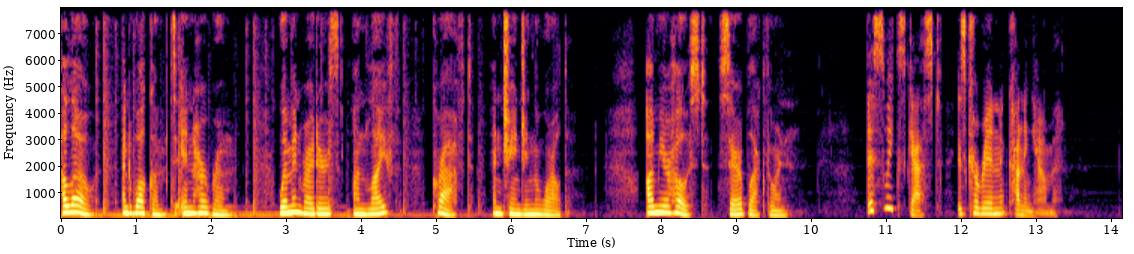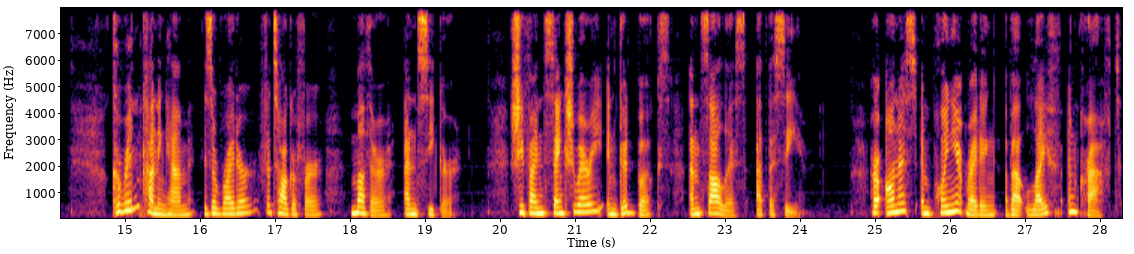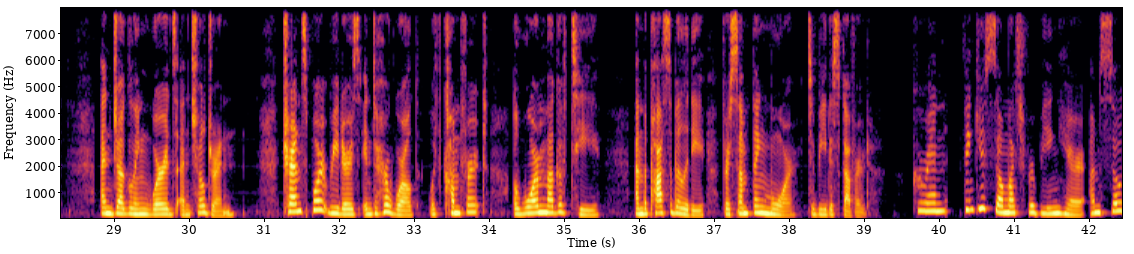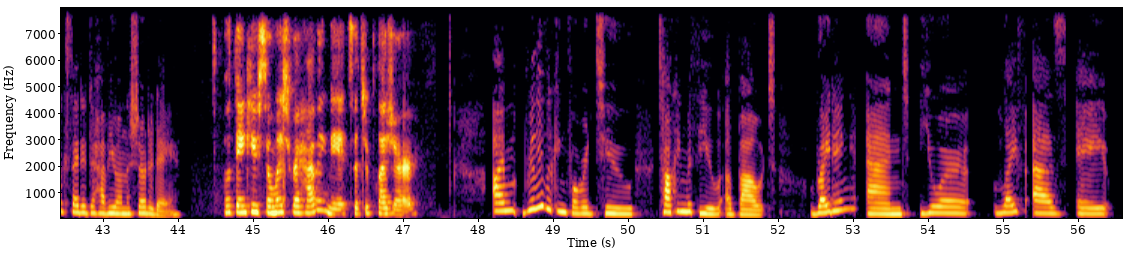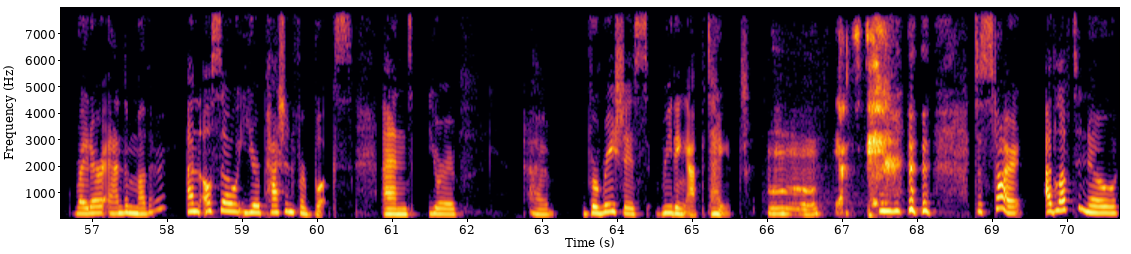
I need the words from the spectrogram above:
Hello, and welcome to In Her Room Women Writers on Life, Craft, and Changing the World. I'm your host, Sarah Blackthorne. This week's guest is Corinne Cunningham. Corinne Cunningham is a writer, photographer, mother, and seeker. She finds sanctuary in good books and solace at the sea. Her honest and poignant writing about life and craft and juggling words and children, transport readers into her world with comfort, a warm mug of tea, and the possibility for something more to be discovered. Corinne, thank you so much for being here. I'm so excited to have you on the show today. Well, thank you so much for having me. It's such a pleasure. I'm really looking forward to talking with you about writing and your life as a writer and a mother and also your passion for books and your uh, voracious reading appetite. Mm, yes. to start, I'd love to know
